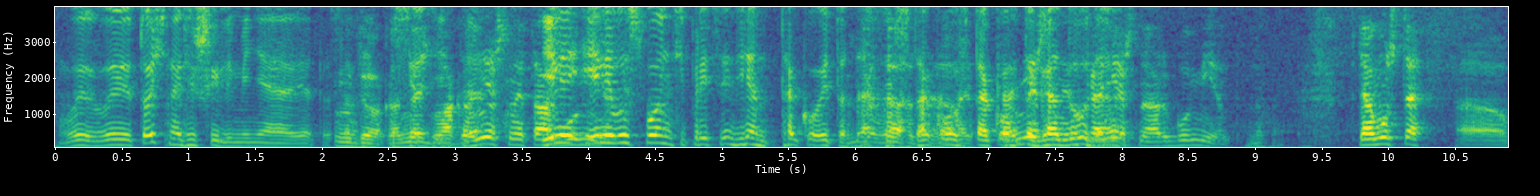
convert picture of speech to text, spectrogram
Вы, вы точно решили меня это самое, Да, посадить, конечно, а да? конечно это или, аргумент. Или вы вспомните прецедент такой-то, да, вот в, таком, в таком-то конечно, году. Это, да. конечно, аргумент. Да. Потому что, э,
